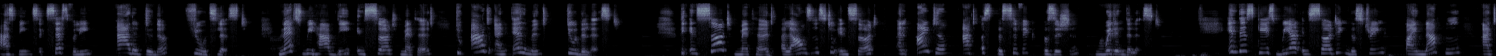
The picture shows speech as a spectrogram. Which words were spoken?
has been successfully added to the fruits list. Next, we have the insert method to add an element to the list. The insert method allows us to insert an item at a specific position within the list. In this case, we are inserting the string pineapple at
